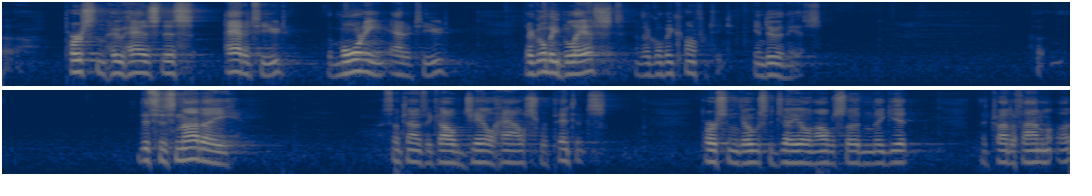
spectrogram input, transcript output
Uh, person who has this attitude, the mourning attitude, they're going to be blessed and they're going to be comforted in doing this. This is not a, sometimes they call jailhouse repentance. Person goes to jail and all of a sudden they get, they try to find them uh,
